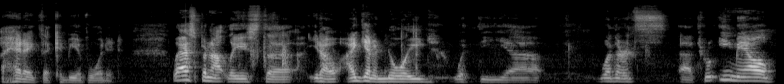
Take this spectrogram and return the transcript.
a headache that can be avoided. Last but not least, uh, you know I get annoyed with the uh, whether it's through email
